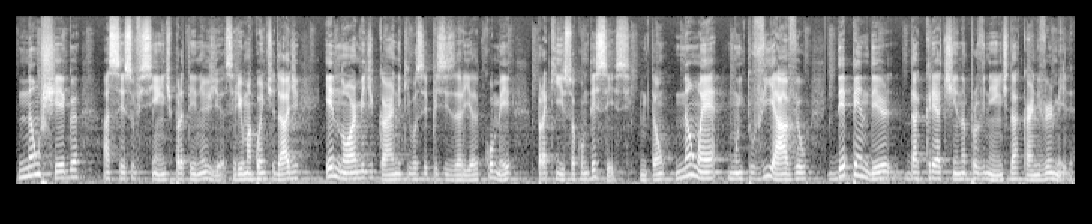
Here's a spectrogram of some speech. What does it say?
não chega a ser suficiente para ter energia. Seria uma quantidade enorme de carne que você precisaria comer para que isso acontecesse. Então, não é muito viável depender da creatina proveniente da carne vermelha.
